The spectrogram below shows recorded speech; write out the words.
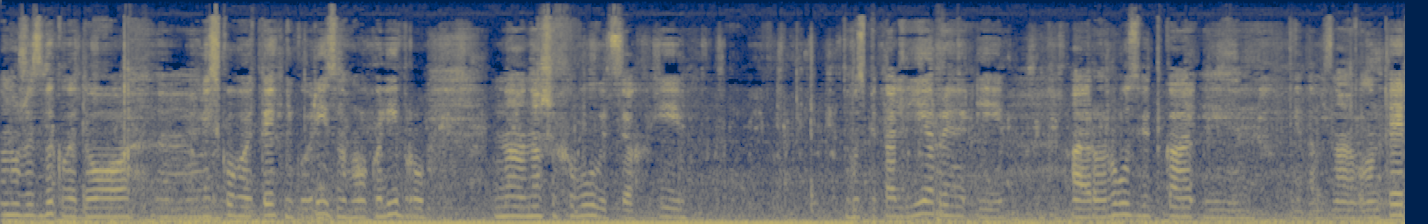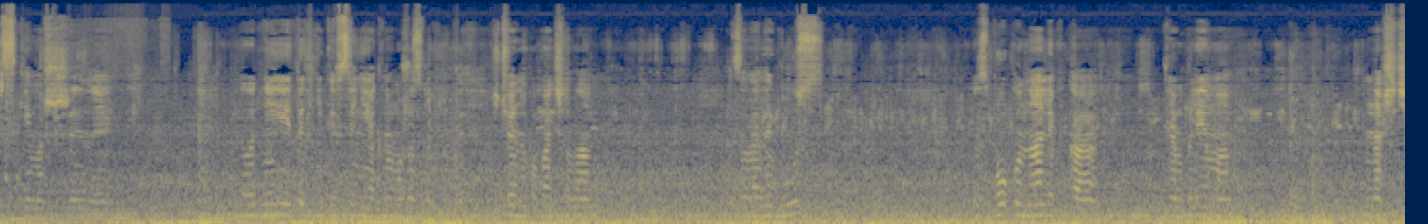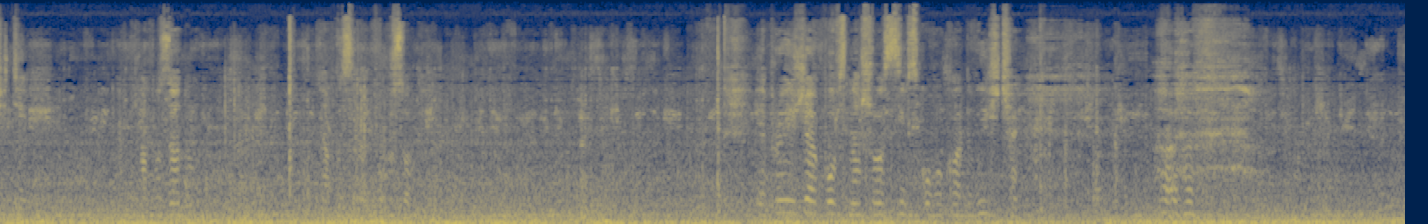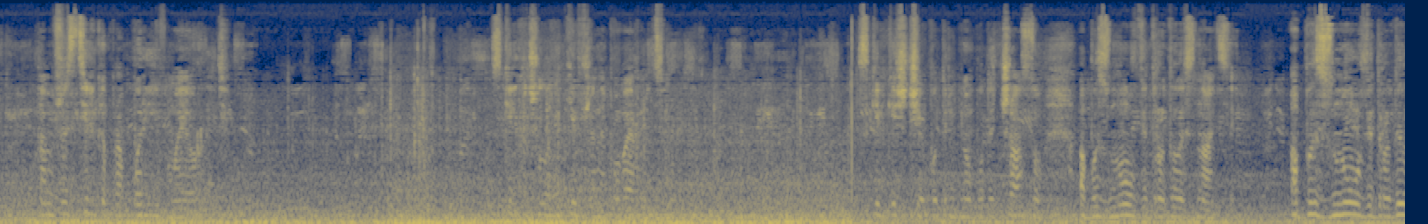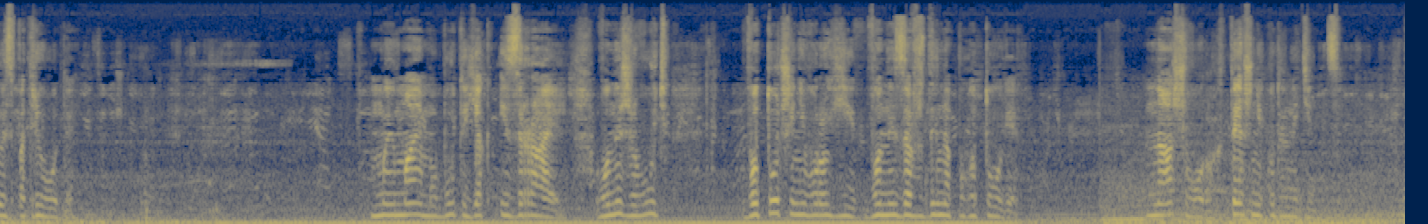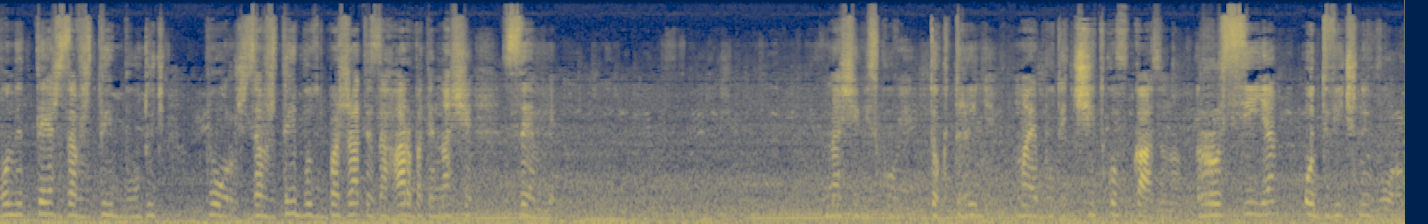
Давно вже звикли до е, військової техніки різного калібру на наших вулицях. І госпітальєри, і аеророзвідка, і я там знаю, волонтерські машини. До однієї техніки все ніяк не можу звикнути. Щойно побачила зелений бус, збоку наліпка, емблема проїжджаю повз нашого сільського кладовища. Там вже стільки прапорів майорить. Скільки чоловіків вже не повернуться. Скільки ще потрібно буде часу, аби знов відродилась нація, аби знов відродились патріоти. Ми маємо бути як Ізраїль. Вони живуть в оточенні ворогів, вони завжди на поготові. Наш ворог теж нікуди не дінеться. Вони теж завжди будуть поруч, завжди будуть бажати загарбати наші землі. Нашій військовій доктрині має бути чітко вказано: Росія одвічний ворог.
